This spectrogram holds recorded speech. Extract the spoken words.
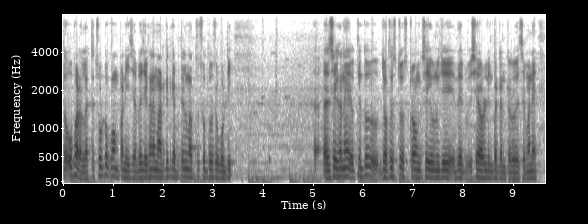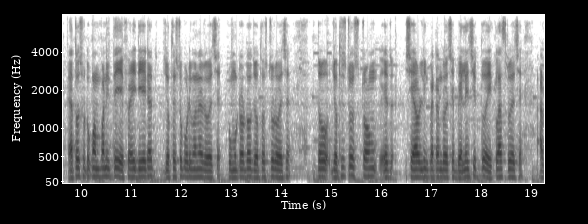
তো ওভারঅল একটা ছোটো কোম্পানি হিসাবে, যেখানে মার্কেট ক্যাপিটাল মাত্র সতেরোশো কোটি। সেখানে কিন্তু যথেষ্ট স্ট্রং সেই অনুযায়ী এদের শেয়ার হোল্ডিং প্যাটার্নটা রয়েছে। মানে এত ছোট কোম্পানিতে এফআইডিএটা যথেষ্ট পরিমাণে রয়েছে প্রোমোটারটাও যথেষ্ট রয়েছে। তো যথেষ্ট স্ট্রং এর শেয়ার হোল্ডিং প্যাটার্ন রয়েছে ব্যালেন্স শিট তো এ ক্লাস রয়েছে। আর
